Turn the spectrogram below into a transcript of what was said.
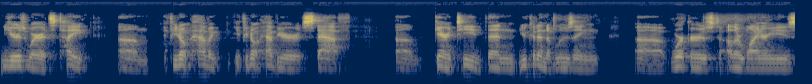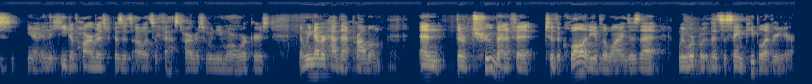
years where it's tight. Um, if you don't have a if you don't have your staff um, guaranteed, then you could end up losing uh, workers to other wineries. You know, in the heat of harvest because it's oh it's a fast harvest and we need more workers, and we never have that problem. And the true benefit to the quality of the wines is that we work with that's the same people every year.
